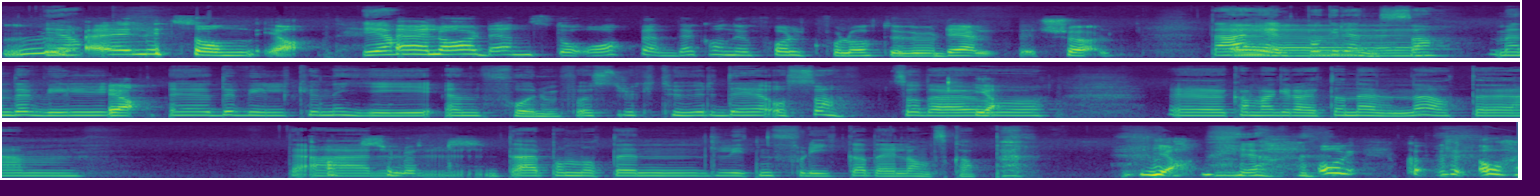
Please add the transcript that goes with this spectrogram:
Mm, ja. Litt sånn, ja. ja. Jeg lar den stå åpen. Det kan jo folk få lov til å vurdere sjøl. Det er helt på Eh, grensa, men det vil, ja. eh, det vil kunne gi en form for struktur, det også. Så det er jo Kan være greit å nevne at det er, det er på en måte en liten flik av det landskapet. Ja. Ja. Og og,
